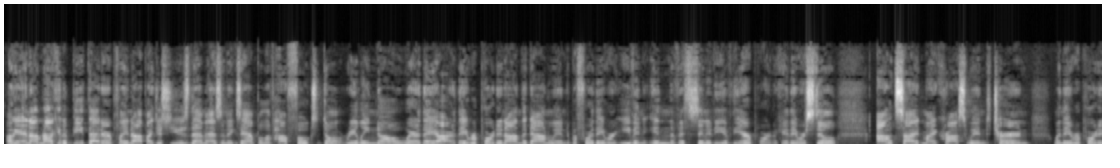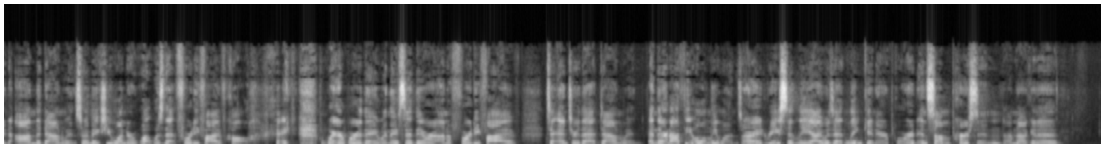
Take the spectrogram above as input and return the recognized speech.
Okay, and I'm not going to beat that airplane up. I just use them as an example of how folks don't really know where they are. They reported on the downwind before they were even in the vicinity of the airport. Okay, they were still outside my crosswind turn when they reported on the downwind. So it makes you wonder what was that 45 call, right? Where were they when they said they were on a 45 to enter that downwind? And they're not the only ones, all right? Recently I was at Lincoln Airport and some person, I'm not going to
